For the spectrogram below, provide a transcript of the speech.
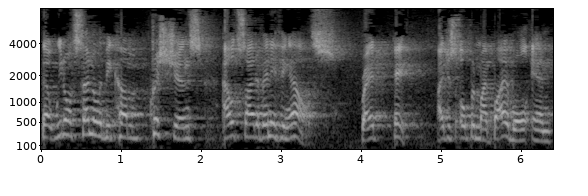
that we don't suddenly become Christians outside of anything else, right? Hey, I just opened my Bible and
